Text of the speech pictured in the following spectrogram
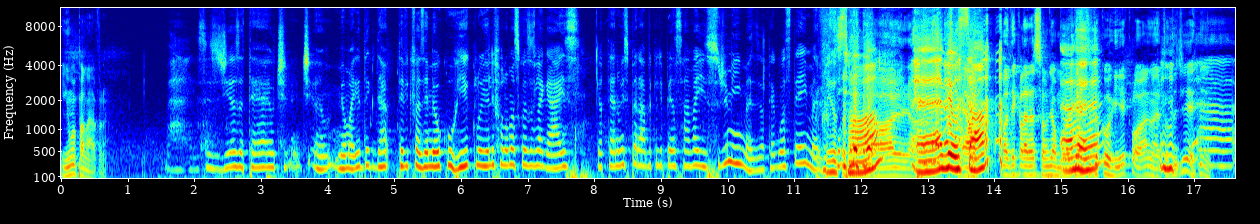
Em uma palavra. Esses dias até eu meu marido teve que fazer meu currículo e ele falou umas coisas legais que eu até não esperava que ele pensava isso de mim, mas eu até gostei. Mas, viu assim, só? é, viu é só? Uma declaração de amor uhum. dentro do currículo, não é todo dia. Ah,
